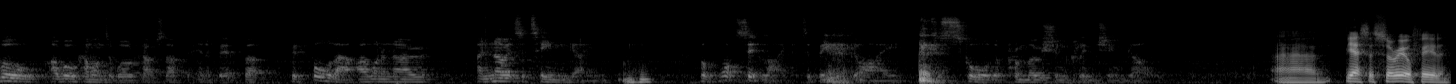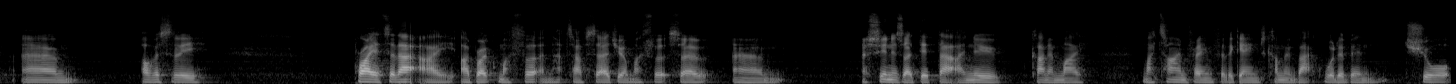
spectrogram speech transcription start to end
will I will come on to World Cup stuff in a bit, but before that, I want to know. I know it's a team game, hmm but what's it like to be the guy to score the promotion clinching goal? Um, yeah, it's a surreal feeling. Um, obviously, prior to that, I, I broke my foot and had to have surgery on my foot. So um, as soon as I did that, I knew kind of my my time frame for the games coming back would have been short.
